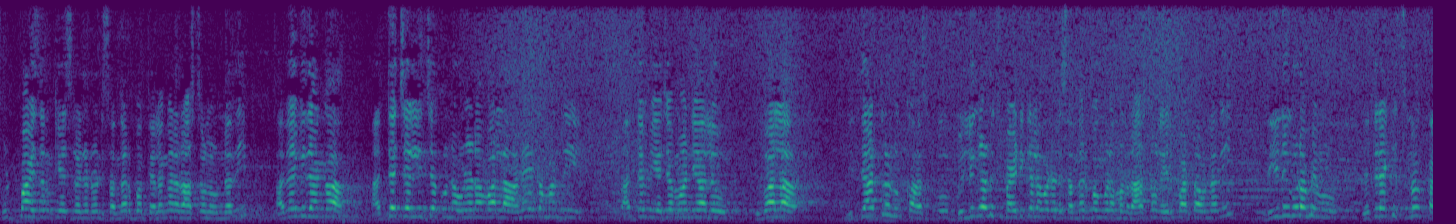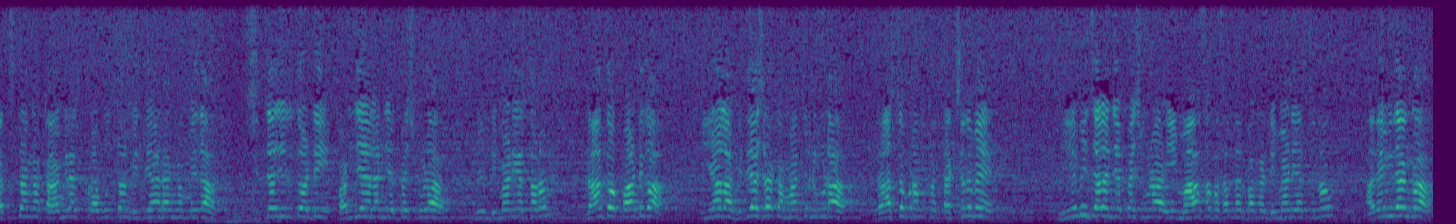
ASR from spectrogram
ఫుడ్ పాయిజన్ కేసులు అయినటువంటి సందర్భం తెలంగాణ రాష్ట్రంలో ఉన్నది. అదేవిధంగా అద్దె చెల్లించకుండా ఉండడం వల్ల అనేక మంది అద్దెం యాజమాన్యాలు ఇవాళ విద్యార్థులను క- బిల్డింగ్ల నుంచి బయటికి వెళ్ళబడే సందర్భం కూడా మన రాష్ట్రంలో ఏర్పడతా ఉన్నది. దీన్ని కూడా మేము వ్యతిరేకిస్తున్నాం. ఖచ్చితంగా కాంగ్రెస్ ప్రభుత్వం విద్యారంగం మీద చిత్తశుద్ధితోటి పనిచేయాలని చెప్పేసి కూడా మేము డిమాండ్ చేస్తున్నాం. దాంతో పాటుగా ఇవాళ విద్యాశాఖ మంత్రిని కూడా రాష్ట్ర ప్రభుత్వం తక్షణమే నియమించాలని చెప్పేసి కూడా ఈ మహాసభ సందర్భంగా డిమాండ్ చేస్తున్నాం. అదేవిధంగా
